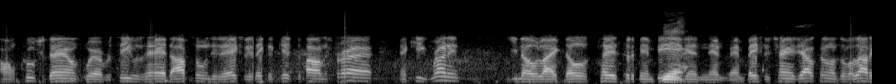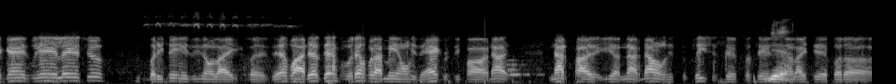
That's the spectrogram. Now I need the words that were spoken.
on crucial downs where receivers had the opportunity to actually they could get the ball in stride and keep running. You know, like those plays could have been big Yeah. and, and, and basically change outcomes of a lot of games we had last year. But he seems, you know, like, but that's why that's that's what that's what I mean on his accuracy part, not not probably, you know, not not on his completion percentage, Yeah. like that. But uh,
